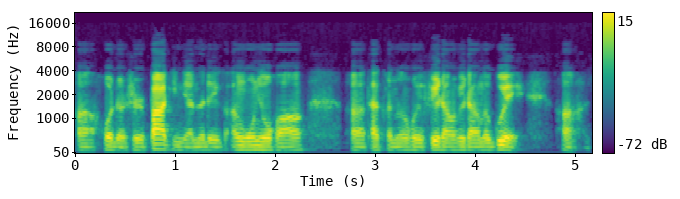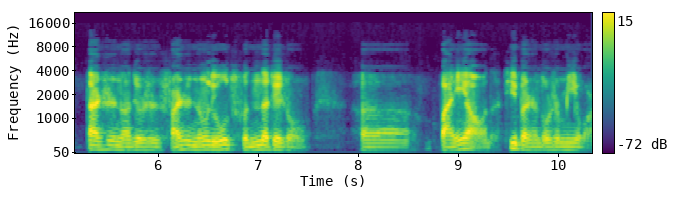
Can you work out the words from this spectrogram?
啊，或者是八几年的这个安宫牛黄啊，它可能会非常非常的贵。啊，但是呢，就是凡是能留存的这种，呃，丸药的，基本上都是蜜丸，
